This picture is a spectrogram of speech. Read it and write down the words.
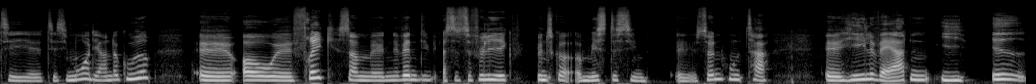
til, øh, til sin mor og de andre guder. Øh, og øh, Frik, som øh, nødvendig, altså selvfølgelig ikke ønsker at miste sin øh, søn, hun tager øh, hele verden i ed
